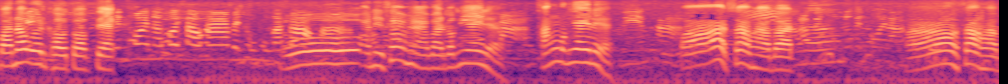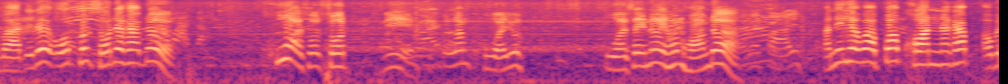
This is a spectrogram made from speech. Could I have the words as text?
บ้านเฮาเอิ้นข้าวตอกแตกเป็นถ้วยนะถ้วยเศร้าห้าเป็นถุงถุงละโอ้เศร้าค่ะอันนี้เศร้าหาบาทบางใหญ่เนี่ยทั้งบางใหญ่เนี่ยเน้นค่ะป้าดเศร้าหาบาทเอาเป็นถุงหรือเป็นถ้วยละอ้าวเศร้าหาบาทนี่เด้ออบสดสดๆนะครับเด้อคั่วสดสดๆ นี่กำลังขัวอยู่ขัวใส่เนยหอมหอมๆเด้อไม่ไปอันนี้เรียกว่าป๊อปคอร์นนะครับ เอาไป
